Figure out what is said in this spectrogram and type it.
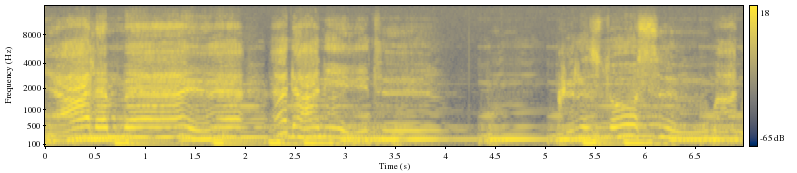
የዓለም መድኃኒት ክርስቶስ ማን?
